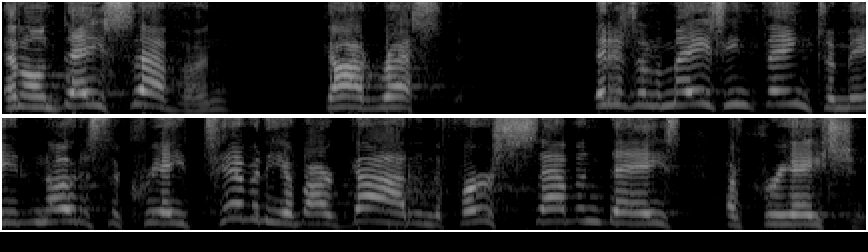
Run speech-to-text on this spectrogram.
And on day seven, God rested. It is an amazing thing to me to notice the creativity of our God in the first seven days of creation.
